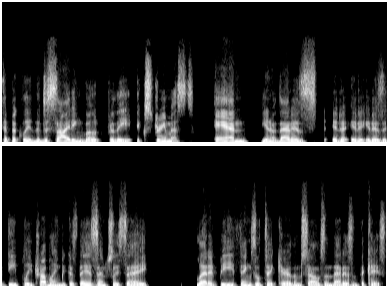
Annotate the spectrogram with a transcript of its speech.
typically the deciding vote for the extremists and you know that is it, it, it is a deeply troubling because they essentially say let it be things will take care of themselves and that isn't the case.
